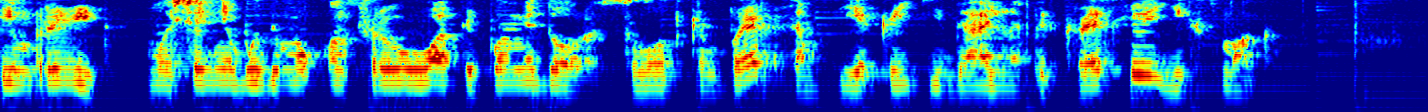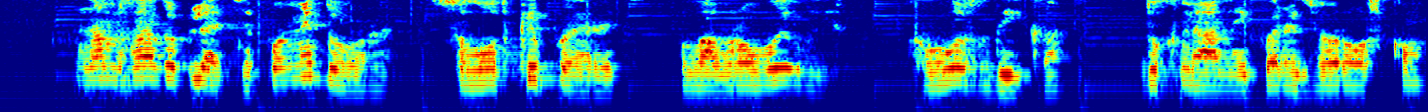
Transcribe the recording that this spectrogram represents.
Всім привіт! Ми сьогодні будемо консервувати помідори з солодким перцем, який ідеально підкреслює їх смак. Нам знадобляться помідори, солодкий перець, лавровий лист, гвоздика, духмяний перець горошком,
